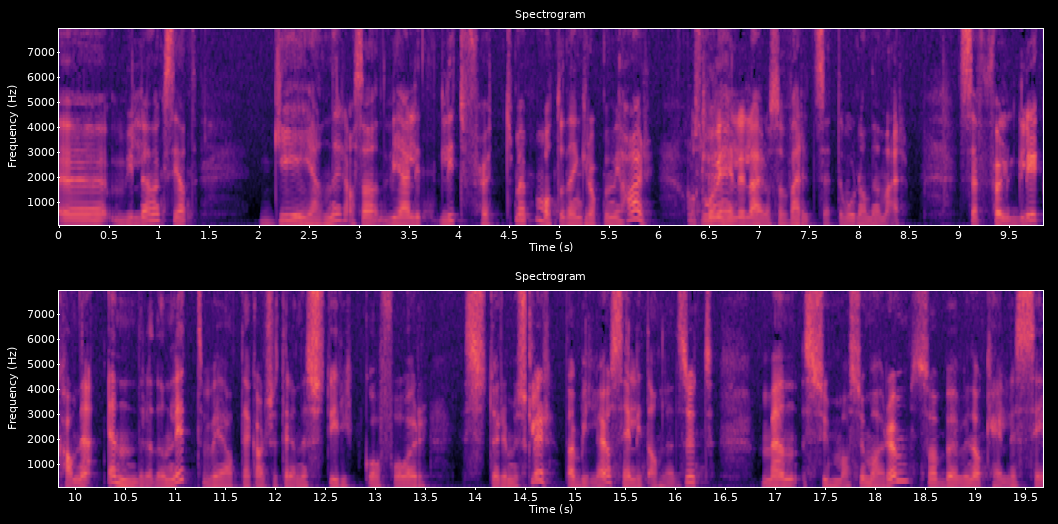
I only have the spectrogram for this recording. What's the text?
eh, vil jeg nok si at gener Altså vi er litt, litt, født med på en måte den kroppen vi har. Og så okay. må vi heller lære oss å verdsette hvordan den er. Selvfølgelig kan jeg endre den litt ved at jeg kanskje trener styrke og får større muskler. Da vil jeg jo se litt annerledes ut. Men summa summarum så bør vi nok heller se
